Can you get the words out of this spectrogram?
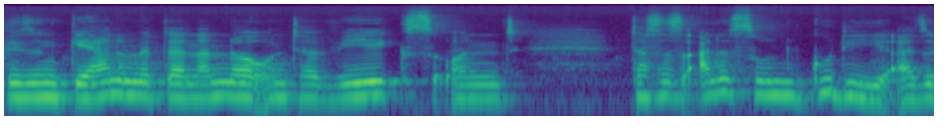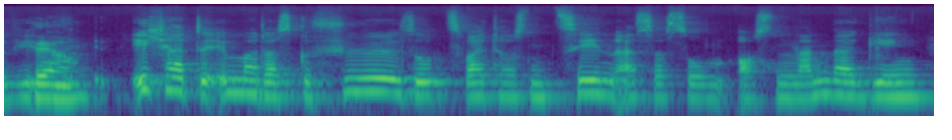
wir sind gerne miteinander unterwegs und das ist alles so ein Goodie. Also wir, Ja. ich hatte immer das Gefühl, so 2010, als das so auseinanderging,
